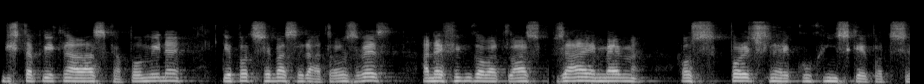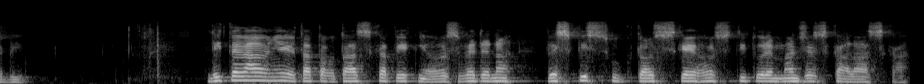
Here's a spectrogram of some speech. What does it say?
Když ta pěkná láska pomine, je potřeba se dát rozvést a nefingovat lásku zájemem o společné kuchyňské potřeby. Literárně je tato otázka pěkně rozvedena ve spisku Ktolského s titulem Manželská láska.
